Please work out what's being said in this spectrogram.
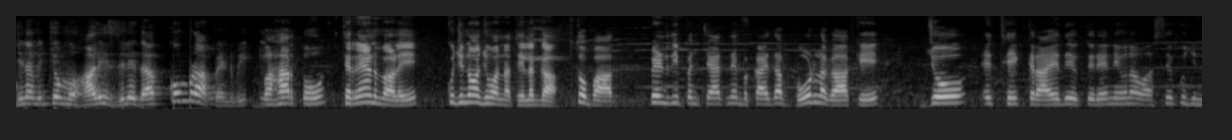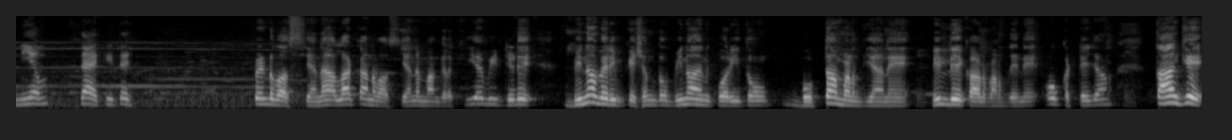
ਜਿਨ੍ਹਾਂ ਵਿੱਚੋਂ ਮੋਹਾਲੀ ਜ਼ਿਲ੍ਹੇ ਦਾ ਕੁੰਬੜਾ ਪਿੰਡ ਵੀ ਬਾਹਰ ਤੋਂ ਇੱਥੇ ਰਹਿਣ ਵਾਲੇ ਕੁਝ ਨੌਜਵਾਨਾਂ ਤੇ ਲੱਗਾ। ਉਸ ਤੋਂ ਬਾਅਦ ਪਿੰਡ ਦੀ ਪੰਚਾਇਤ ਨੇ ਬਕਾਇਦਾ ਬੋਰਡ ਲਗਾ ਕੇ ਜੋ ਇੱਥੇ ਕਿਰਾਏ ਦੇ ਉੱਤੇ ਰਹਿੰਦੇ ਉਹਨਾਂ ਵਾਸਤੇ ਕੁਝ ਨਿਯਮ ਤੈਅ ਕੀਤੇ ਪਿੰਡ ਵਾਸੀਆਂ ਨੇ ਇਲਾਕਾ ਨਿਵਾਸੀਆਂ ਨੇ ਮੰਗ ਰੱਖੀ ਹੈ ਵੀ ਜਿਹੜੇ ਬਿਨਾਂ ਵੈਰੀਫਿਕੇਸ਼ਨ ਤੋਂ ਬਿਨਾਂ ਇਨਕੁਆਰੀ ਤੋਂ ਵੋਟਾਂ ਬਣਦੀਆਂ ਨੇ ਨੀਲੇ ਕਾਰਡ ਬਣਦੇ ਨੇ ਉਹ ਕੱਟੇ ਜਾਣ ਤਾਂ ਕਿ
